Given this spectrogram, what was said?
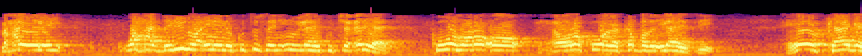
Maxaa yeelay waxaa daliilu ah inayna ku tusayn inuu ilaahay ku jecel yahay. Kuwo hore oo xoolo kuwaga ka badan ilaahay siiyey xoogkaaga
